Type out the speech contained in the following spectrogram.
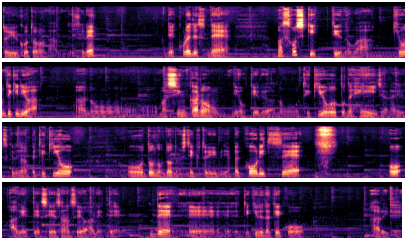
ということなんですよね。でこれですね、まあ、組織っていうのは基本的にはあのまあ、進化論におけるあの適用とね変異じゃないですけれどもやっぱり適用をどんどんどんどんしていくという意味でやっぱり効率性を上げて生産性を上げてで、えー、できるだけこうある意味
